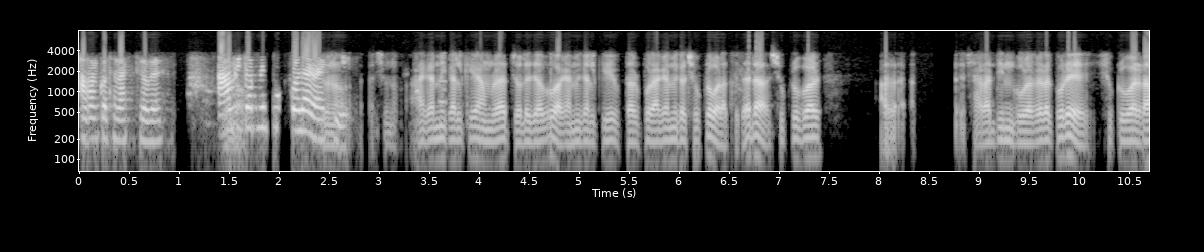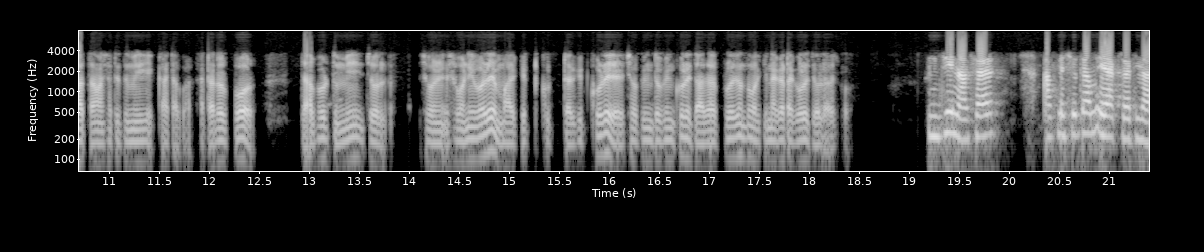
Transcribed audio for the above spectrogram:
আমার কথা রাখতে হবে। আমি তো আপনি সব কথা শোনো রাখি। শোনো আগামীকালকে আমরা চলে যাব আগামীকালকে তারপর আগামীকাল শুক্রবার আছে তাই না? শুক্রবার সারাদিন ঘোরাফেরা করে শুক্রবার রাত আমার সাথে তুমি কাটাবা। কাটানোর পর তারপর তুমি চল শনিবারে মার্কেট টার্গেট করে শপিং টপিং করে যা যা প্রয়োজন তোমার কেনাকাটা করে চলে আসব। জি না স্যার আপনার সাথে আমি এক রাত না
